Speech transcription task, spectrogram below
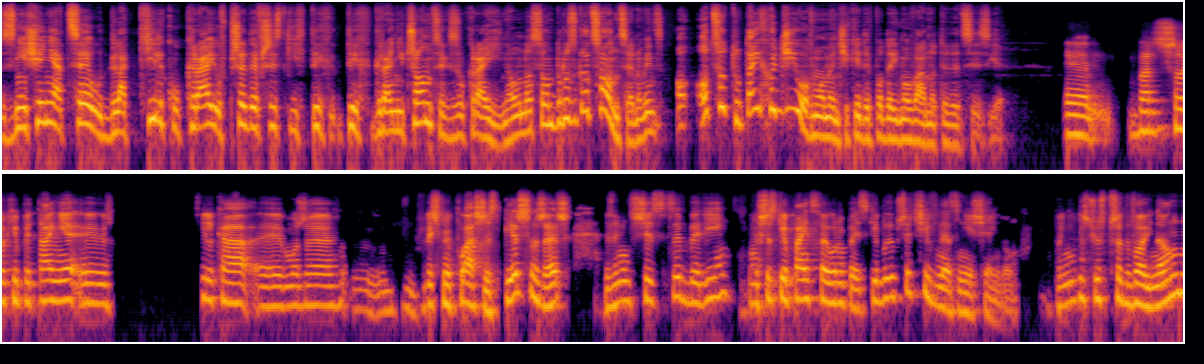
zniesienia ceł dla kilku krajów, przede wszystkim tych, tych graniczących z Ukrainą, no są druzgocące. No więc o, o co tutaj chodziło w momencie, kiedy podejmowano te decyzje? E, bardzo szerokie pytanie. E, kilka może weźmy płaszczyzn. Pierwsza rzecz, że nie wszyscy byli, wszystkie państwa europejskie były przeciwne zniesieniu, ponieważ już przed wojną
